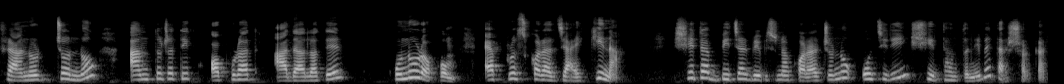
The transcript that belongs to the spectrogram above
ফেরানোর জন্য আন্তর্জাতিক অপরাধ আদালতের কোনো রকম অ্যাপ্রোচ করা যায় কি না, সেটা বিচার বিবেচনা করার জন্য অচিরেই সিদ্ধান্ত নেবে তার সরকার।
